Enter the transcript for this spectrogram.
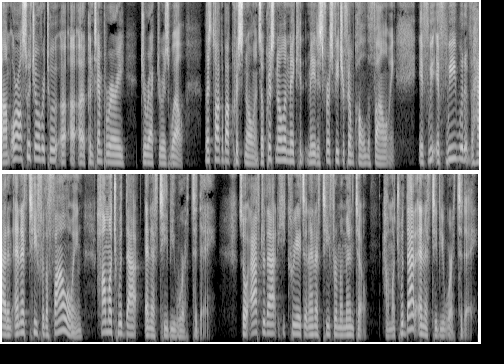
Um, or I'll switch over to a, a, a, contemporary director as well. Let's talk about Chris Nolan. So Chris Nolan make, made his first feature film called The Following. If we if we would have had an NFT for The Following, how much would that NFT be worth today? So after that, he creates an NFT for Memento. How much would that NFT be worth today?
